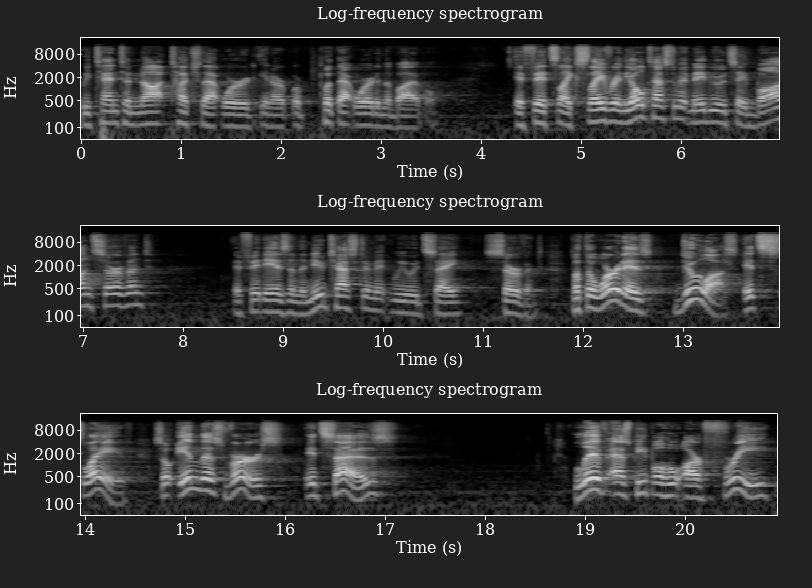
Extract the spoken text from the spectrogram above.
we tend to not touch that word in our or put that word in the Bible. If it's like slavery in the Old Testament, maybe we would say bond servant. If it is in the New Testament, we would say servant. But the word is doulos, it's slave. So in this verse, it says, live as people who are free,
